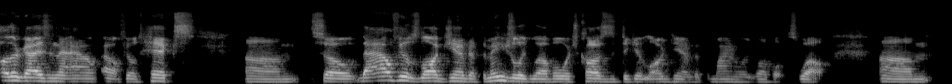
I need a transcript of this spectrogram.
other guys in the out- outfield, Hicks. Um, so the outfield's log jammed at the major league level, which causes it to get log jammed at the minor league level as well. Um,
